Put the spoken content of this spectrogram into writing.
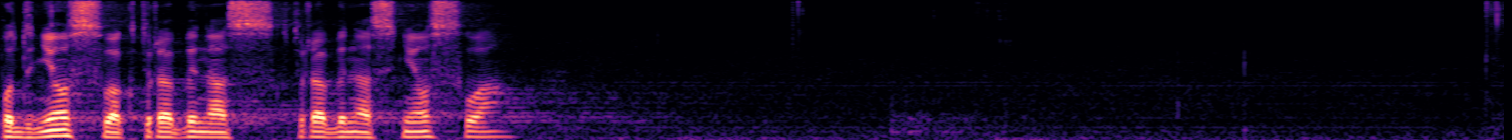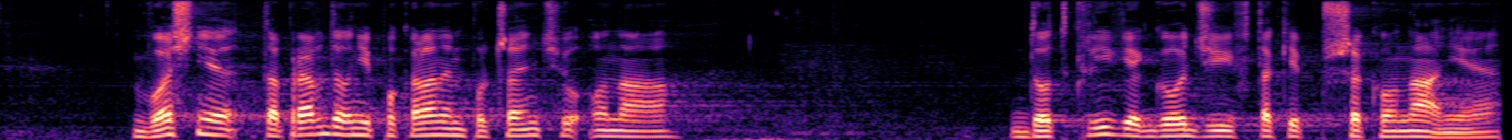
podniosła, która by nas, która by nas niosła? Właśnie ta prawda o niepokalanym poczęciu, ona dotkliwie godzi w takie przekonanie,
